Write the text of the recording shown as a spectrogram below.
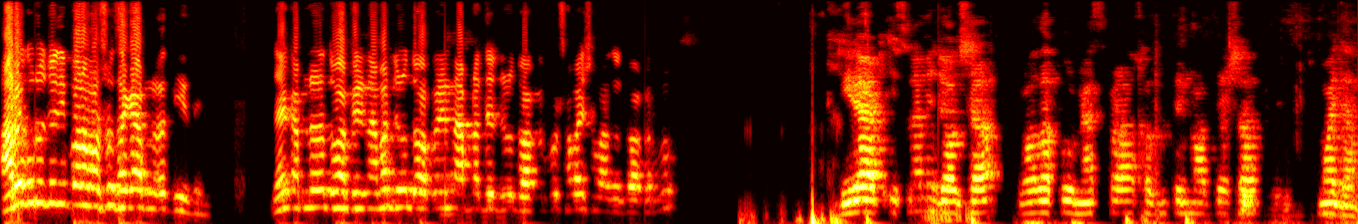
আরও গুরু যদি পরামর্শ থাকে, আপনারা দিয়ে দেন। যাই হোক, আপনারা দোয়া করেন, আমার জন্য দোয়া করেন, আপনাদের জন্য দোয়া করব, সবাই সবার জন্য দোয়া করব। বিরাট ইসলামী জলসা রাজাপুর ম্যাসপাড়া সদুদ্দিন মাদ্রাসা, ময়দান।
